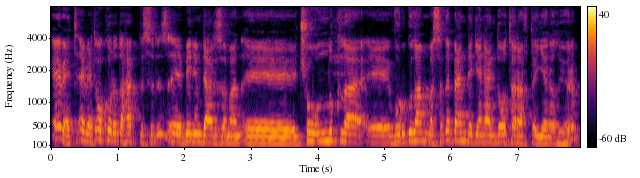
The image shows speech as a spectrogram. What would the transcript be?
Evet, evet o konuda haklısınız. Ee, Benim de her zaman e, çoğunlukla e, vurgulanmasa da ben de genelde o tarafta yer alıyorum.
